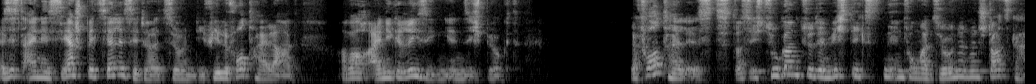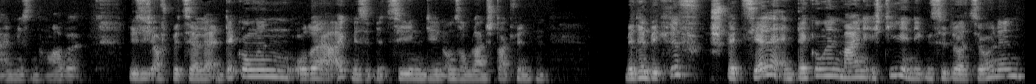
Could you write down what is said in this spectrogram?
Es ist eine sehr spezielle Situation, die viele Vorteile hat, aber auch einige Risiken in sich birgt. Der Vorteil ist, dass ich Zugang zu den wichtigsten Informationen und Staatsgeheimnissen habe, die sich auf spezielle Entdeckungen oder Ereignisse beziehen, die in unserem Land stattfinden. Mit dem Begriff spezielle Entdeckungen meine ich diejenigen Situationen,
